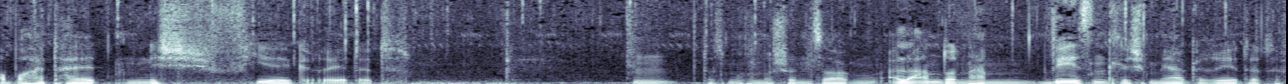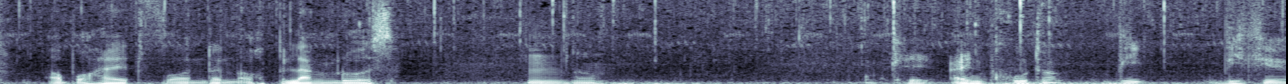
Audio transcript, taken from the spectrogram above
Aber hat halt nicht viel geredet. Hm. Das muss man schon sagen. Alle anderen haben wesentlich mehr geredet, aber halt waren dann auch belanglos. Hm. Ja. Okay. Ein Bruder? Wie, wie viel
